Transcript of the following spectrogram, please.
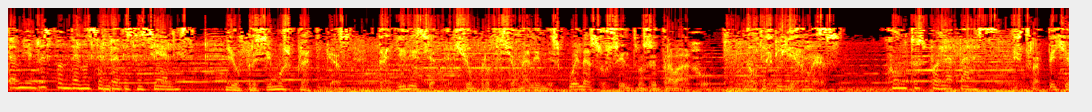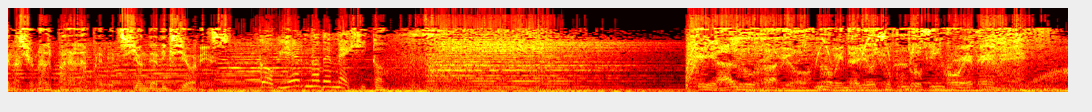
También respondemos en redes sociales. y ofrecemos pláticas, talleres y atención profesional en escuelas o centros de trabajo. No te pierdas. Juntos por la paz. Estrategia Nacional para la Prevención de Adicciones. Gobierno de México. Heraldo Radio 98.5 FM.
